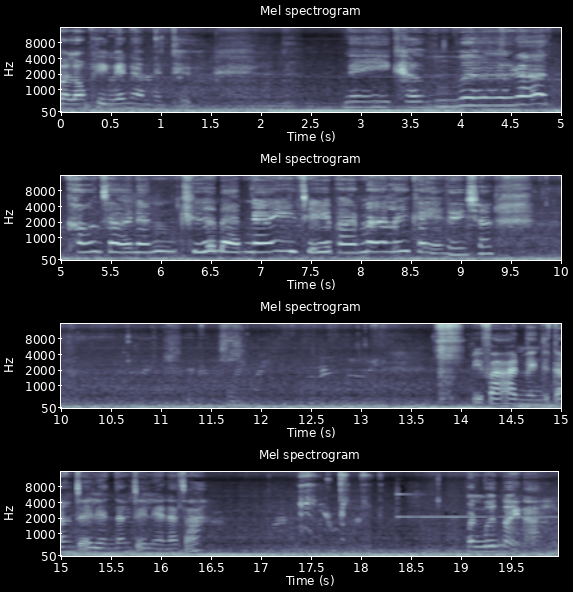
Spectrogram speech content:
มาร้องเพลงเวียดนามกันเถอะในคำว่ารักของเธอนั้นคือแบบไหนที่ผ่านมาหรือแค่ยังไงฉันพี่ฟ้าอ่านเมนจะตั้งใจเรียนตั้งใจเรียนนะจ๊ะ มันมืดหน่อยนะกะ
